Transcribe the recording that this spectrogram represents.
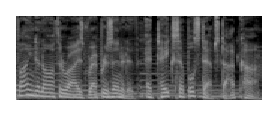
Find an authorized representative at TakeSimpleSteps.com.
